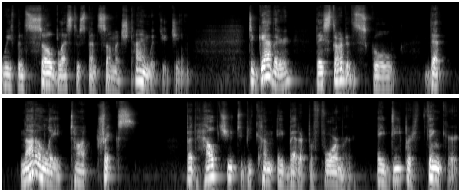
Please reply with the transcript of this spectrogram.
We've been so blessed to spend so much time with Eugene. Together, they started a school that not only taught tricks but helped you to become a better performer, a deeper thinker.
